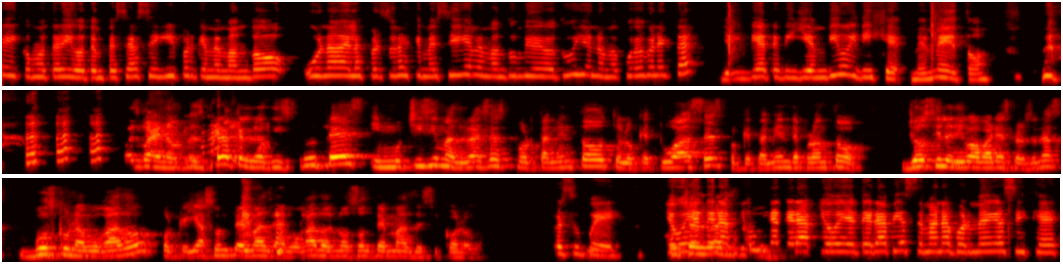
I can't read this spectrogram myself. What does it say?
y como te digo, te empecé a seguir porque me mandó una de las personas que me sigue, me mandó un video tuyo, no me pude conectar, y hoy día te pillé en vivo y dije, me meto. Pues bueno, pues espero que lo disfrutes y muchísimas gracias por también todo lo que tú haces, porque también de pronto yo sí le digo a varias personas, busca un abogado, porque ya son temas de abogado, no son temas de psicólogo. Por supuesto. Yo voy, a terapia, voy a terapia, yo voy a terapia semana por medio, así que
